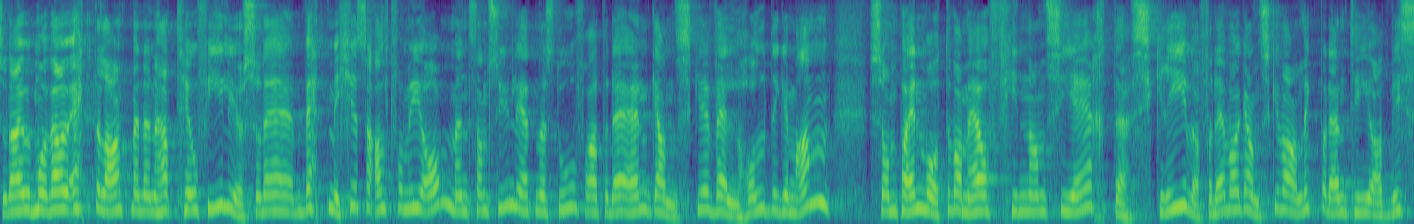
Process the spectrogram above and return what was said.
Så det må være et eller annet med denne her Theofilius, og det vet vi ikke så altfor mye om, men sannsynligheten er stor for at det er en ganske velholdig mann som på en måte var med og finansierte skrivet. For det var ganske vanlig på den tida at hvis,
